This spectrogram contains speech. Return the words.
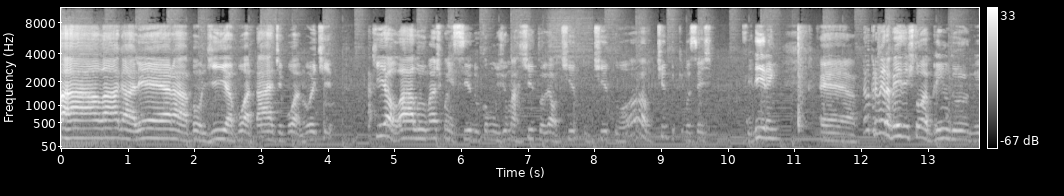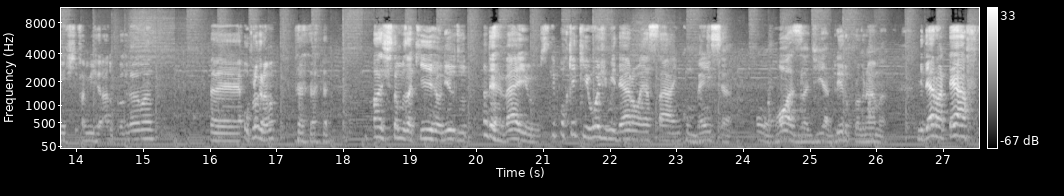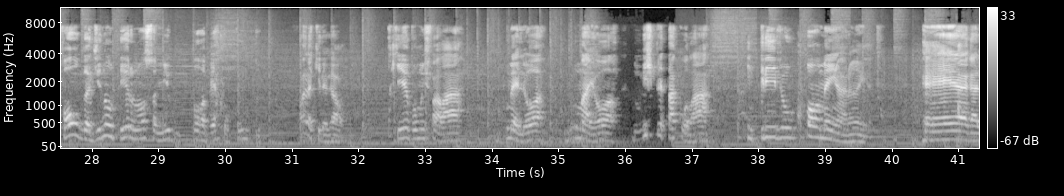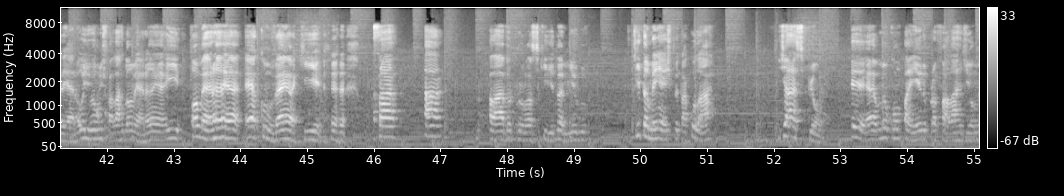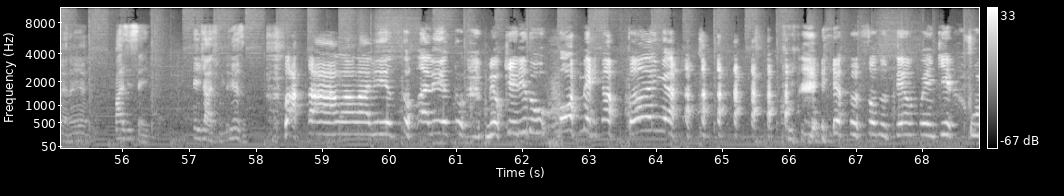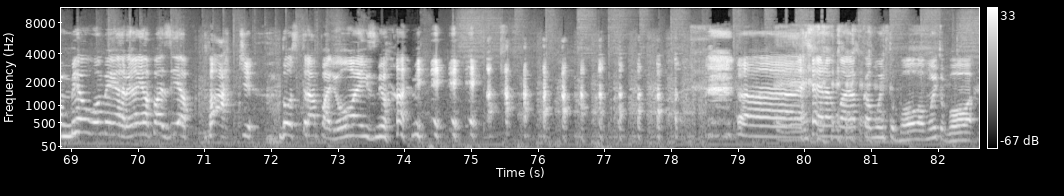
Fala galera, bom dia, boa tarde, boa noite. Aqui é o Lalo, mais conhecido como Gilmar Tito, Léo Tito, Tito, ou o Tito que vocês preferirem. É, pela primeira vez estou abrindo neste famigerado programa é, o programa. Nós estamos aqui reunidos do Thunder Velhos. E por que que hoje me deram essa incumbência honrosa de abrir o programa? Me deram até a folga de não ter o nosso amigo Roberto Oculto. Olha que legal. Porque vamos falar do melhor, do maior, do espetacular, incrível Homem-Aranha. É, galera, hoje vamos falar do Homem-Aranha e Homem-Aranha é com velho aqui. Passar a palavra para o nosso querido amigo, que também é espetacular, Jaspion. É o meu companheiro para falar de Homem-Aranha quase sempre. Aí, Jaspion, beleza? Fala, Lalito, Lalito, meu querido homem apanha! Eu sou do tempo em que o meu Homem-Aranha fazia parte dos Trapalhões, meu amigo. Ah, é. Era uma época muito boa, muito boa.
